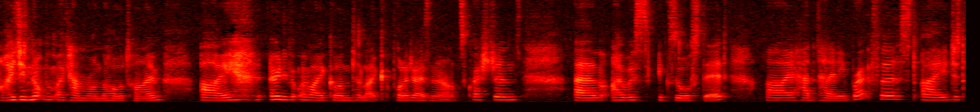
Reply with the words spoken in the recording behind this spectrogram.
I did not put my camera on the whole time. I only put my mic on to like apologise and answer questions. Um, I was exhausted. I hadn't had any breakfast. I just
